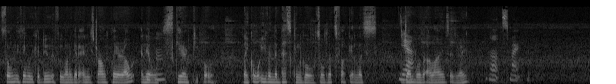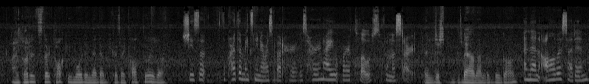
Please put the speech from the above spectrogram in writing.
It's the only thing we could do if we want to get any strong player out, and it'll Mhm. scare people. Like, oh, even the best can go. So let's fucking let's Yeah. jumble the alliances, right? No, smart. I gotta start talking more to Neda because I talked to her, but She's a, the part that makes me nervous about her is her and I were close from the start. and just bam out of the blue gone. And then all of a sudden,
